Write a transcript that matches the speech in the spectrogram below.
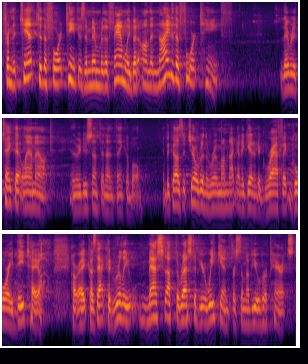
from the 10th to the 14th is a member of the family, but on the night of the 14th, they were to take that lamb out and they would do something unthinkable. And because the children in the room, I'm not going to get into graphic, gory detail, all right, because that could really mess up the rest of your weekend for some of you who are parents.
